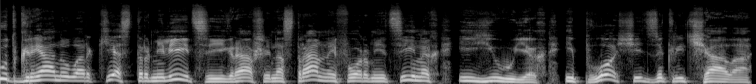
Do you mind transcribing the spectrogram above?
Тут грянул оркестр милиции, игравший на странной форме цинах и юях, и площадь закричала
